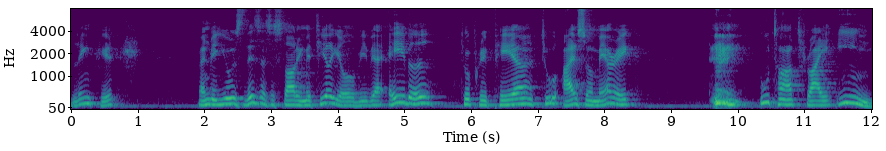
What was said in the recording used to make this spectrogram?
linkage. When we use this as a starting material, we were able to prepare two isomeric butatriene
